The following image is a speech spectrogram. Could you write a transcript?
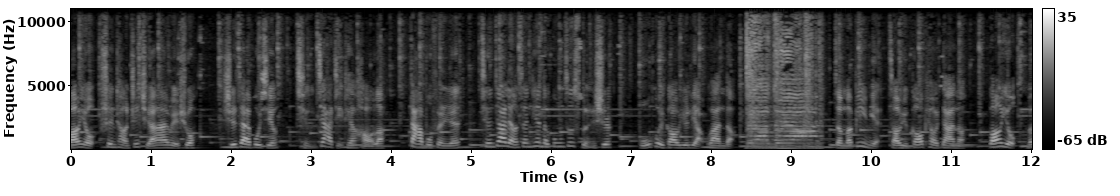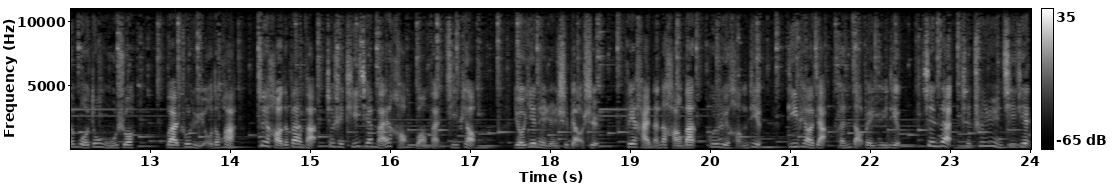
网友顺畅之泉安慰说：“实在不行，请假几天好了。大部分人请假两三天的工资损失不会高于两万的。怎么避免遭遇高票价呢？”网友门博东吴说：“外出旅游的话，最好的办法就是提前买好往返机票。有业内人士表示。”飞海南的航班规律恒定，低票价很早被预定。现在是春运期间，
